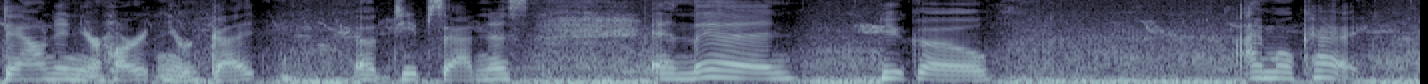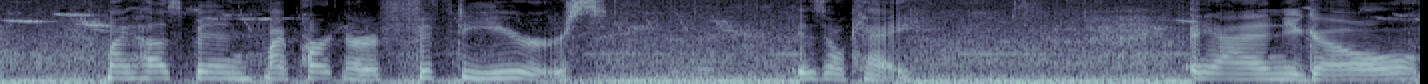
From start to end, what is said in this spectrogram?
down in your heart and your gut, uh, deep sadness. And then you go, I'm okay. My husband, my partner of 50 years is okay. And you go,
